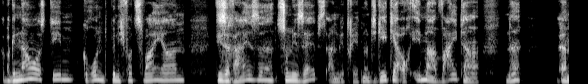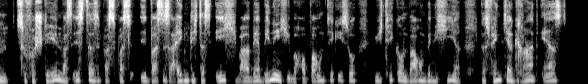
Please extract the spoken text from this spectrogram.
aber genau aus dem Grund bin ich vor zwei Jahren diese Reise zu mir selbst angetreten und die geht ja auch immer weiter, ne? Ähm, zu verstehen, was ist das, was, was, was ist eigentlich das Ich? War, wer bin ich überhaupt? Warum ticke ich so, wie ich ticke und warum bin ich hier? Das fängt ja gerade erst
